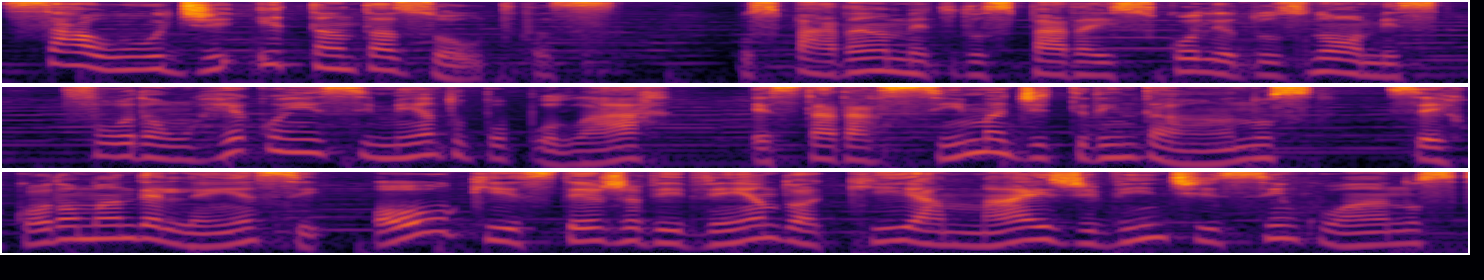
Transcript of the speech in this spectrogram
saúde e tantas outras. Os parâmetros para a escolha dos nomes foram reconhecimento popular, estar acima de 30 anos, ser coromandelense ou que esteja vivendo aqui há mais de 25 anos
